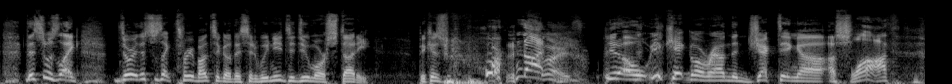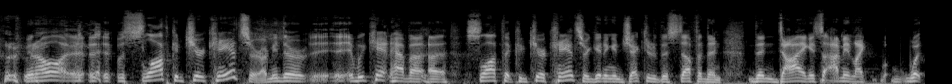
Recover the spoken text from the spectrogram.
this was like Dori. This was like three months ago. They said we need to do more study because we're not, you know, you can't go around injecting a, a sloth. You know, a, a, sloth could cure cancer. I mean, there we can't have a, sloth that could cure cancer getting injected with this stuff and then then dying. It's, I mean, like, what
